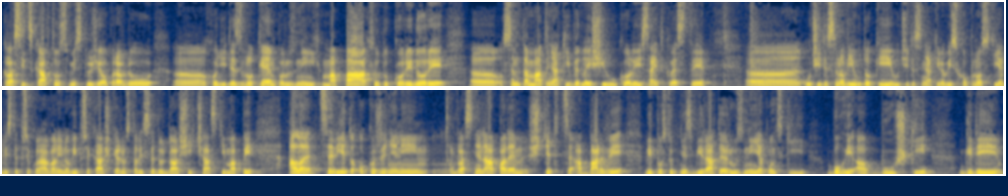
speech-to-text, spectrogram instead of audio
klasická v tom smyslu, že opravdu uh, chodíte s vlkem po různých mapách, jsou to koridory, uh, sem tam máte nějaký vedlejší úkoly, sidequesty, Uh, učíte se nové útoky, učíte se nějaké nové schopnosti, abyste překonávali nové překážky a dostali se do dalších částí mapy, ale celý je to okořeněný vlastně nápadem štětce a barvy. Vy postupně sbíráte různé japonský bohy a bůžky, kdy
